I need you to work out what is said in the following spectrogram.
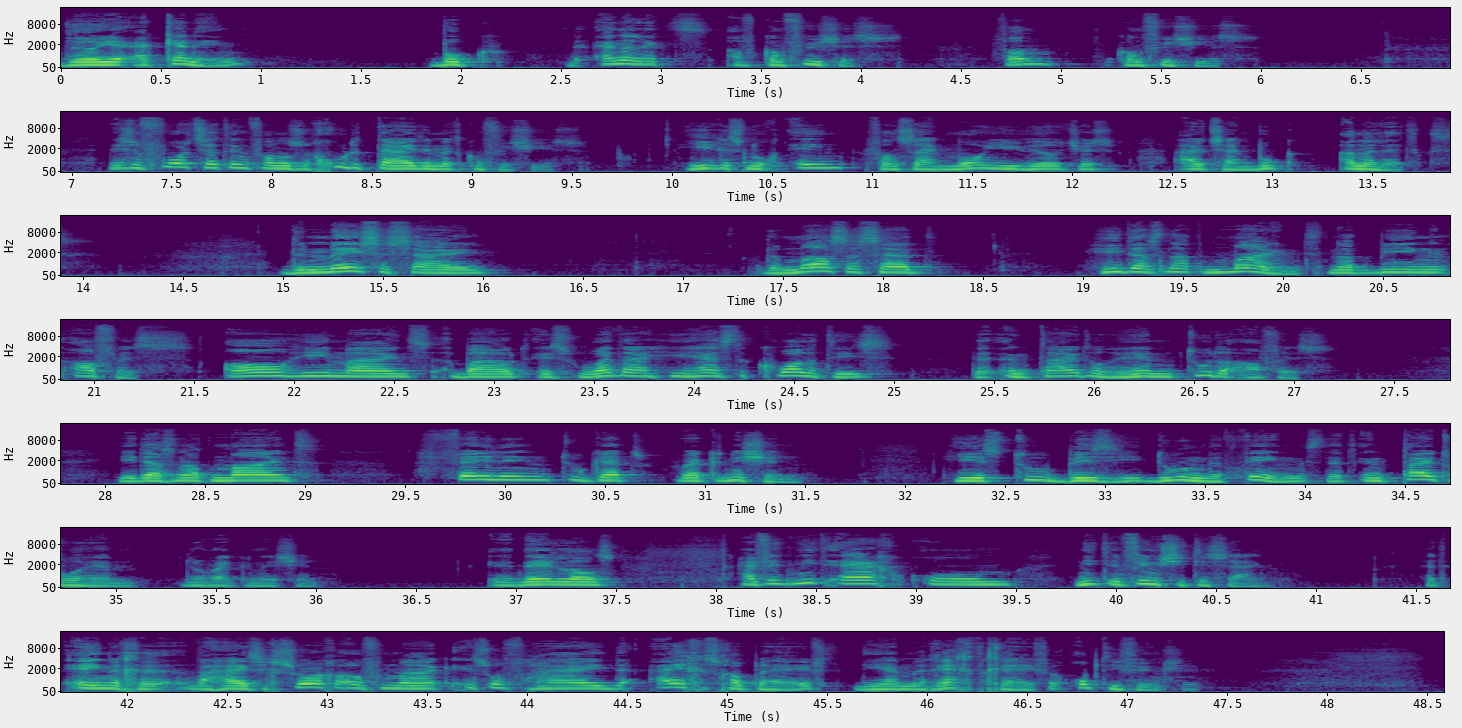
Wil je erkenning? Boek The Analects of Confucius van Confucius. Dit is een voortzetting van onze goede tijden met Confucius. Hier is nog één van zijn mooie juweeltjes uit zijn boek Analytics. De meester zei: The master said, He does not mind not being in office. All he minds about is whether he has the qualities that entitle him to the office. He does not mind failing to get recognition. He is too busy doing the things that entitle him the recognition. In het Nederlands, hij vindt het niet erg om niet in functie te zijn. Het enige waar hij zich zorgen over maakt is of hij de eigenschappen heeft die hem recht geven op die functie.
